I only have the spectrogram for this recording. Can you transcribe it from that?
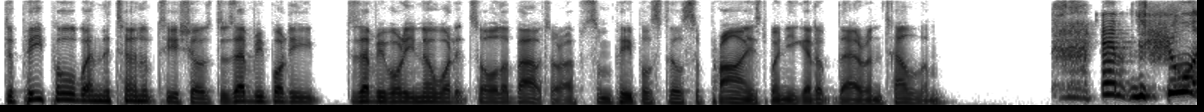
Do people, when they turn up to your shows, does everybody does everybody know what it's all about, or are some people still surprised when you get up there and tell them? Um, the show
